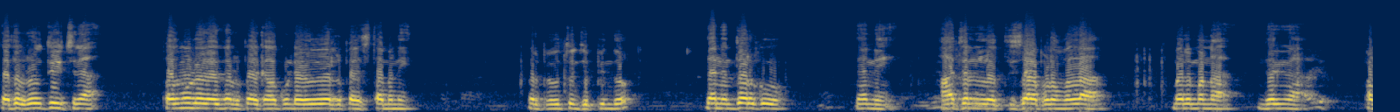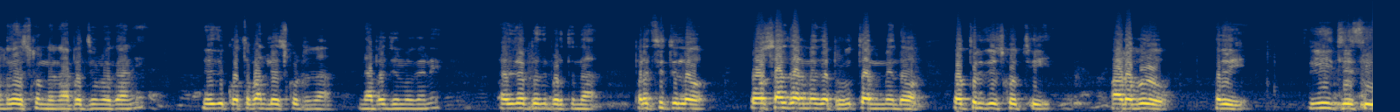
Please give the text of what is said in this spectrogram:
గత ప్రభుత్వం ఇచ్చిన పదమూడు వేల ఐదు వందల రూపాయలు కాకుండా ఇరవై వేల రూపాయలు ఇస్తామని మరి ప్రభుత్వం చెప్పిందో దాన్ని ఎంతవరకు దాన్ని ఆచరణలో తీసుకురావడం వల్ల మరి మొన్న జరిగిన పంటలు వేసుకున్న నేపథ్యంలో కానీ లేదు కొత్త పంటలు వేసుకుంటున్న నేపథ్యంలో కానీ ప్రజలు ఇబ్బంది పడుతున్న పరిస్థితుల్లో ఓసారి దాని మీద ప్రభుత్వం మీద ఒత్తిడి తీసుకొచ్చి ఆ డబ్బులు మరి రిలీజ్ చేసి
